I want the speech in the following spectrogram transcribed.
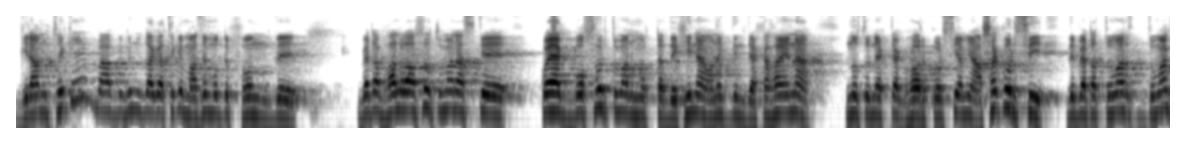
গ্রাম থেকে বা বিভিন্ন জায়গা থেকে মাঝে মধ্যে ফোন যে বেটা ভালো আছো? তোমার আজকে কয়েক বছর তোমার মুখটা দেখি না, অনেকদিন দেখা হয় না, নতুন একটা ঘর করছি, আমি আশা করছি যে বেটা তোমার, তোমাক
